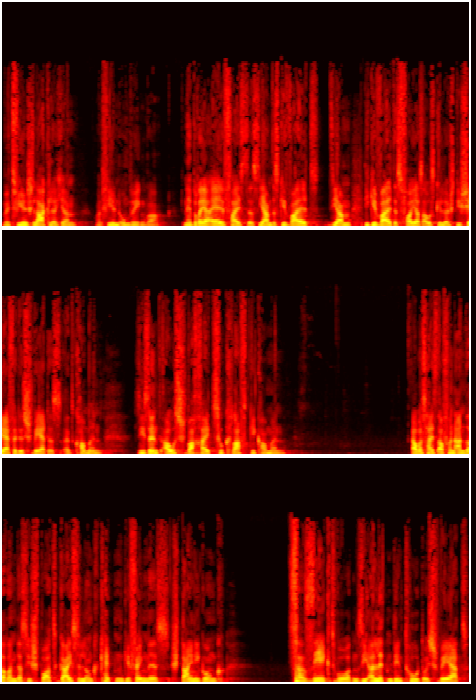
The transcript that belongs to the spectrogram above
mit vielen Schlaglöchern und vielen Umwegen war. In Hebräer 11 heißt es, sie haben das Gewalt, sie haben die Gewalt des Feuers ausgelöscht, die Schärfe des Schwertes entkommen. Sie sind aus Schwachheit zu Kraft gekommen. Aber es heißt auch von anderen, dass sie Spott, Geißelung, Ketten, Gefängnis, Steinigung zersägt wurden. Sie erlitten den Tod durch Schwert.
